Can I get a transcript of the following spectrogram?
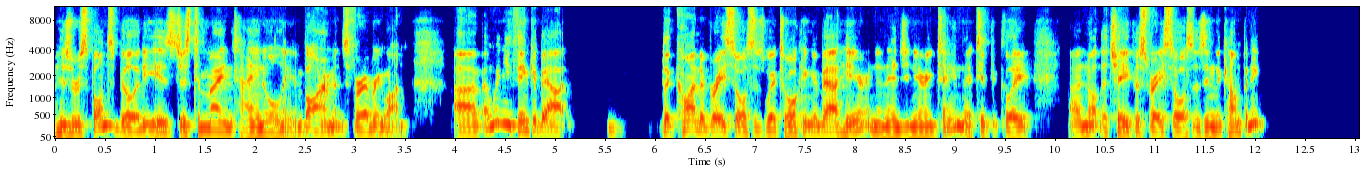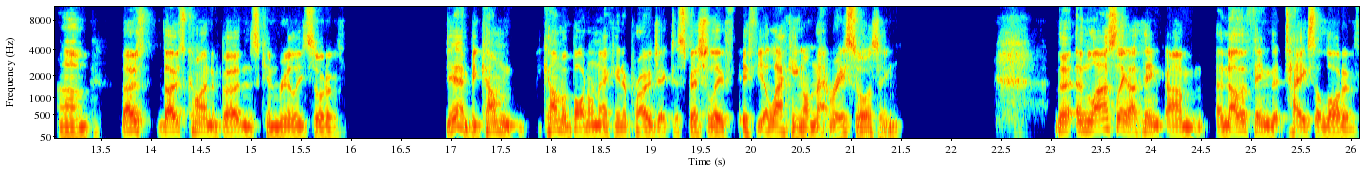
whose responsibility is just to maintain all the environments for everyone. Um, and when you think about the kind of resources we're talking about here in an engineering team, they're typically uh, not the cheapest resources in the company. Um, those those kind of burdens can really sort of yeah become become a bottleneck in a project especially if, if you're lacking on that resourcing. The, and lastly i think um, another thing that takes a lot of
